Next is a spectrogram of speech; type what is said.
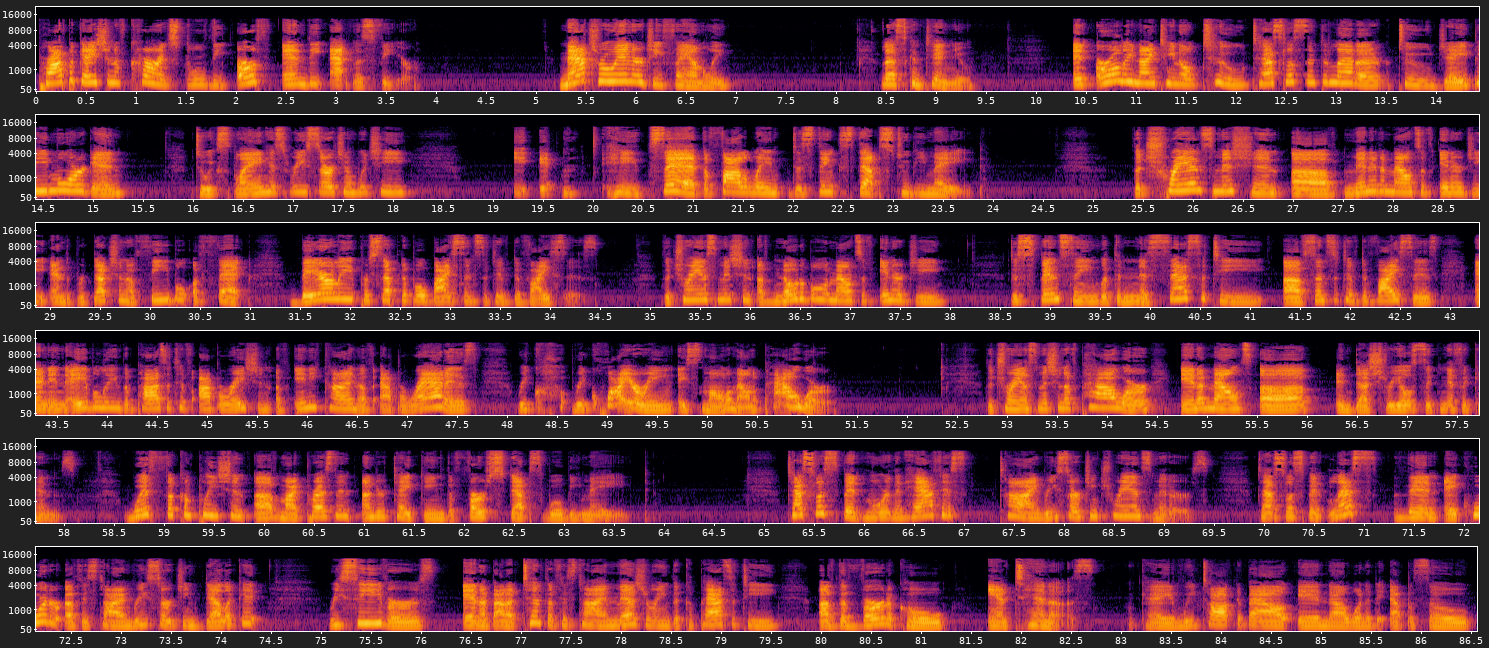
propagation of currents through the earth and the atmosphere natural energy family let's continue in early 1902, Tesla sent a letter to J.P. Morgan to explain his research, in which he, he, he said the following distinct steps to be made. The transmission of minute amounts of energy and the production of feeble effect barely perceptible by sensitive devices. The transmission of notable amounts of energy dispensing with the necessity of sensitive devices and enabling the positive operation of any kind of apparatus requ- requiring a small amount of power. The transmission of power in amounts of industrial significance. With the completion of my present undertaking, the first steps will be made. Tesla spent more than half his time researching transmitters. Tesla spent less than a quarter of his time researching delicate receivers and about a tenth of his time measuring the capacity of the vertical antennas. Okay, and we talked about in uh, one of the episodes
